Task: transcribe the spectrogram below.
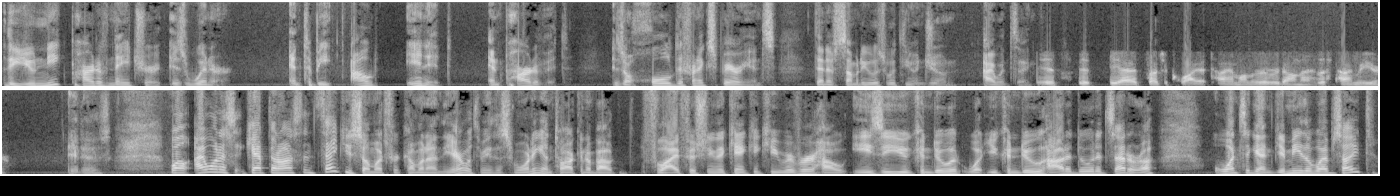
the unique part of nature is winter, and to be out in it and part of it is a whole different experience than if somebody was with you in June. I would think It's it, yeah, it's such a quiet time on the river down there this time of year. It is. Well, I want to say, Captain Austin, thank you so much for coming on the air with me this morning and talking about fly fishing the Kankakee River, how easy you can do it, what you can do, how to do it, etc. Once again, give me the website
